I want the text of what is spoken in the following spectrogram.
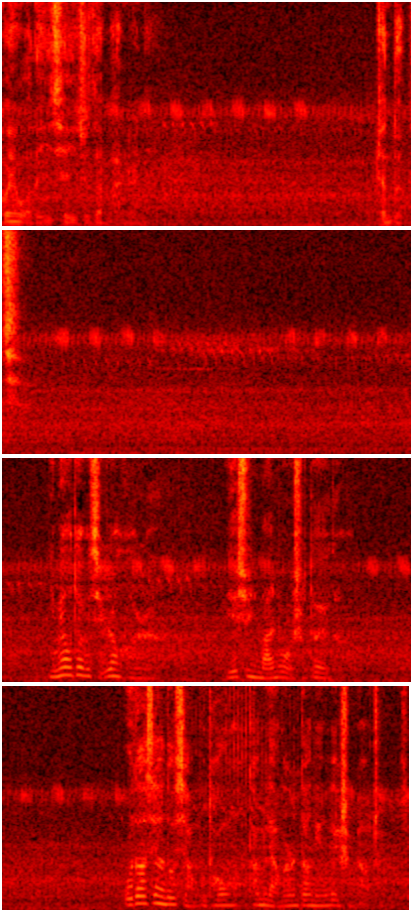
关于我的一切一直在瞒着你。真对不起，你没有对不起任何人。也许你瞒着我是对的。我到现在都想不通，他们两个人当年为什么要这么做？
